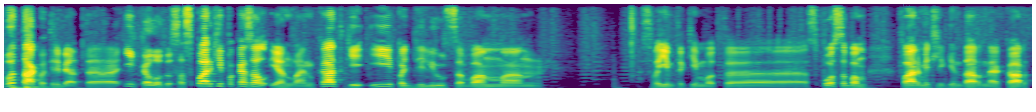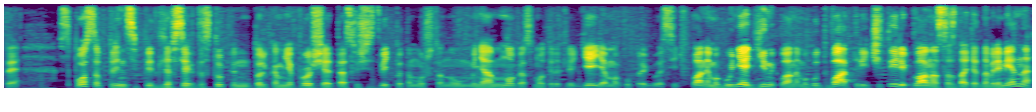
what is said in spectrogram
Вот так вот, ребята. И колоду со спарки показал, и онлайн-катки, и поделился вам своим таким вот э, способом фармить легендарные карты. Способ, в принципе, для всех доступен, только мне проще это осуществить, потому что, ну, меня много смотрят людей, я могу пригласить в клан. Я могу не один клан, я могу 2, 3, 4 клана создать одновременно,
